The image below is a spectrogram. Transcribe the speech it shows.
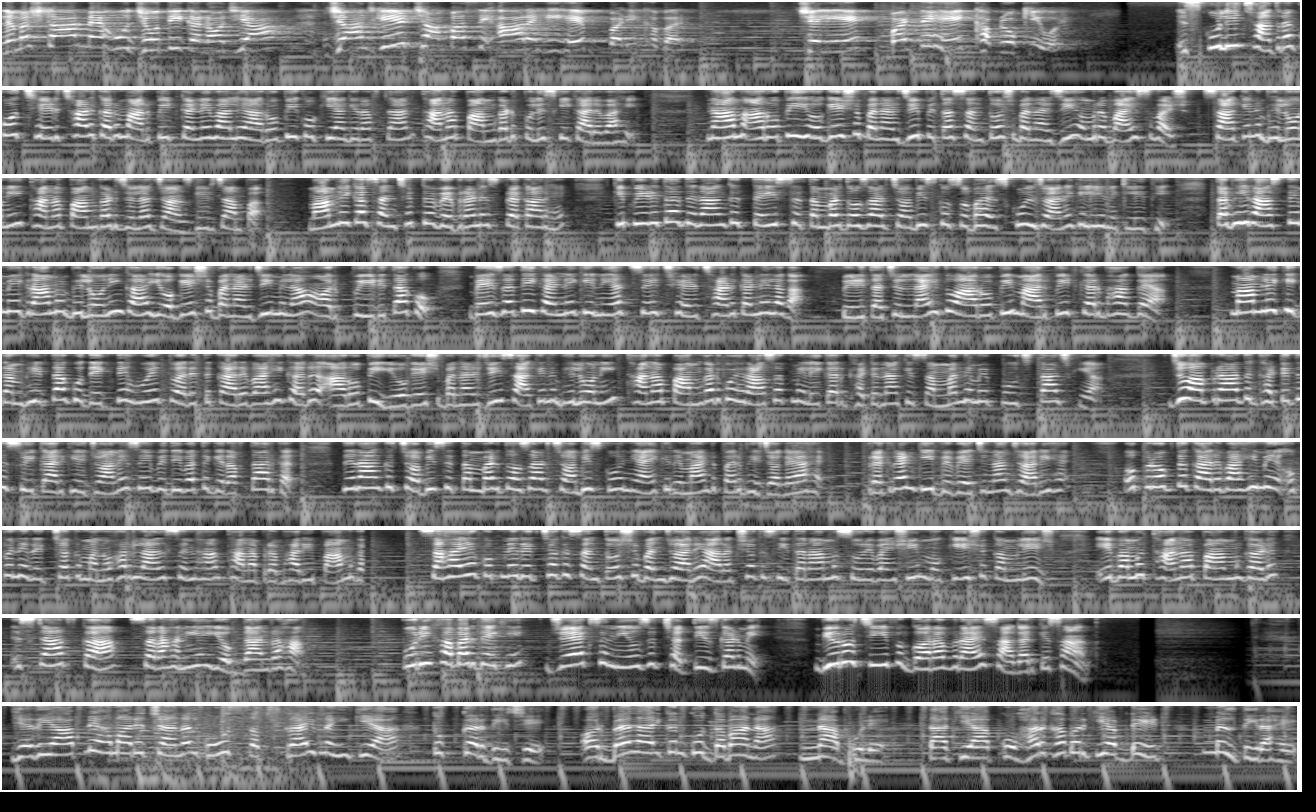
नमस्कार, मैं हूँ ज्योति कनौजिया। जांजगीर चांपा से आ रही है बड़ी खबर। चलिए, बढ़ते हैं खबरों की ओर। स्कूली छात्रा को छेड़छाड़ कर मारपीट करने वाले आरोपी को किया गिरफ़्तार थाना पामगढ़ पुलिस की कार्यवाही। नाम आरोपी योगेश बनर्जी, पिता संतोष बनर्जी, उम्र 22 वर्ष, साकिन भिलोनी, थाना पामगढ़, जिला जांजगीर चांपा। मामले का संक्षिप्त विवरण इस प्रकार है कि पीड़िता दिनांक 23 सितंबर 2024 को सुबह स्कूल जाने के लिए निकली थी। तभी रास्ते में ग्राम भिलोनी का योगेश बनर्जी मिला और पीड़िता को बेइज्जती करने की नियत से छेड़छाड़ करने लगा। पीड़िता चिल्लाई तो आरोपी मारपीट कर भाग गया। मामले की गंभीरता को देखते हुए त्वरित कार्यवाही कर आरोपी योगेश बनर्जी साकिन भिलोनी थाना पामगढ़ को हिरासत में लेकर घटना के संबंध में पूछताछ किया, जो अपराध घटित स्वीकार किए जाने से विधिवत गिरफ़्तार कर दिनांक 24 सितंबर 2024 को न्यायिक रिमांड पर भेजा गया है। प्रकरण की विवेचना जारी है। उपरोक्त कार्यवाही में उप निरीक्षक मनोहर लाल सिन्हा, थाना प्रभारी पामगढ़ सहायक उप निरीक्षक संतोष बंजारे, आरक्षक सीताराम सूर्यवंशी, मुकेश कमलेश एवं थाना पामगढ़ स्टाफ का सराहनीय योगदान रहा। पूरी खबर देखें जेएक्स न्यूज़ छत्तीसगढ़ में। ब्यूरो चीफ गौरव राय सागर के साथ। यदि आपने हमारे चैनल को सब्सक्राइब नहीं किया तो कर दीजिए और बेल आइकन को दबाना ना भूलें, ताकि आपको हर खबर की अपडेट मिलती रहे।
